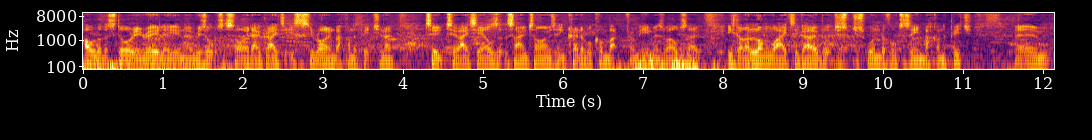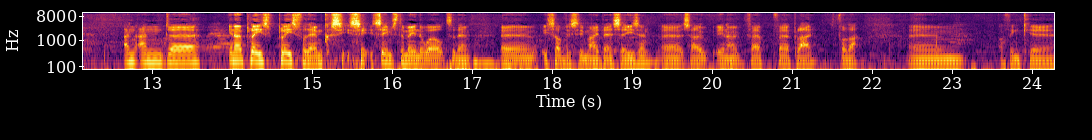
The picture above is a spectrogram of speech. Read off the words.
whole other story, really. You know, results aside, how great it is to see Ryan back on the pitch. You know, two two ACLs at the same time is an incredible comeback from him as well. So he's got a long way to go, but just just wonderful to see him back on the pitch. Um, and and uh, you know, please please for them because it, it, seems to mean the world to them. Uh, it's obviously made their season, uh, so you know, fair fair play for that. Um, I think uh,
